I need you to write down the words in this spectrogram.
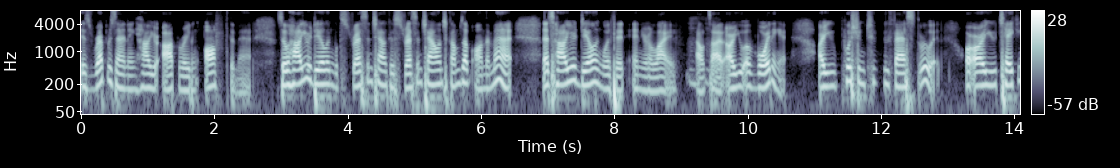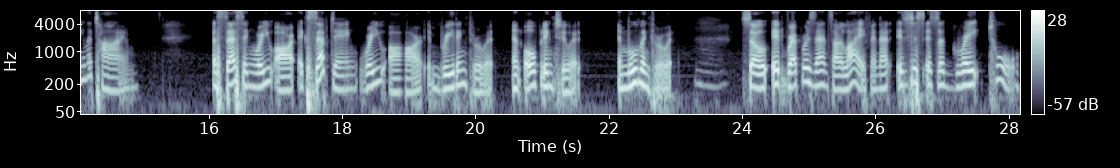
is representing how you're operating off the mat. So how you're dealing with stress and challenge, because stress and challenge comes up on the mat. That's how you're dealing with it in your life mm-hmm. outside. Are you avoiding it? Are you pushing too fast through it? Or are you taking the time, assessing where you are, accepting where you are, and breathing through it, and opening to it, and moving through it? Mm. So it represents our life, and that it's just it's a great tool.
